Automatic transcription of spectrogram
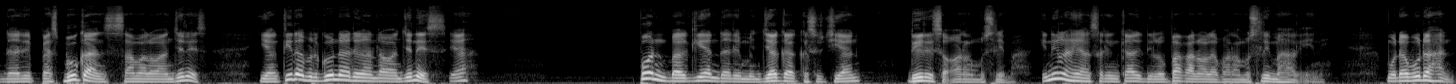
dari facebookan sama lawan jenis yang tidak berguna dengan lawan jenis ya. Pun bagian dari menjaga kesucian diri seorang muslimah inilah yang sering kali dilupakan oleh para muslimah hari ini mudah-mudahan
